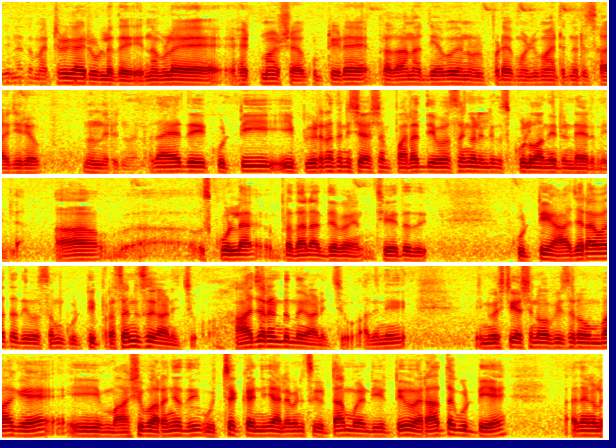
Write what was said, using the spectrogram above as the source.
ഇതിനകത്ത് മറ്റൊരു കാര്യമുള്ളത്. നമ്മളെ ഹെഡ് മാഷ് കുട്ടിയുടെ പ്രധാന അധ്യാപകൻ ഉൾപ്പെടെ മൊഴിമാറ്റുന്ന ഒരു സാഹചര്യം നിന്നിരുന്നു. അതായത് കുട്ടി ഈ പീഡനത്തിന് ശേഷം പല ദിവസങ്ങളിൽ സ്കൂൾ വന്നിട്ടുണ്ടായിരുന്നില്ല. ആ, സ്കൂളിലെ പ്രധാന അധ്യാപകൻ ചെയ്തത് കുട്ടി ഹാജരാവാത്ത ദിവസം കുട്ടി പ്രസൻസ് കാണിച്ചു. ഹാജരുണ്ടെന്ന് കാണിച്ചു. അതിന് ഇൻവെസ്റ്റിഗേഷൻ ഓഫീസർ മുമ്പാകെ ഈ മാഷ് പറഞ്ഞത് ഉച്ചക്കഞ്ഞി അലവൻസ് കിട്ടാൻ വേണ്ടിയിട്ട് വരാത്ത കുട്ടിയെ ഞങ്ങൾ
